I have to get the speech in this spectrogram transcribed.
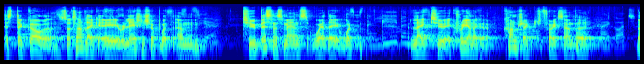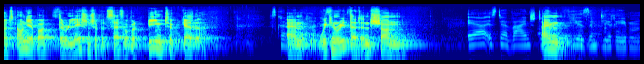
is the goal. So it's not like a relationship with um, two businessmen where they would like to agree on a contract, for example. No, it's only about the relationship itself, about being together. Das können wir And we can read that in John. Er ist der Weinstock, I'm- und wir sind die Reben.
